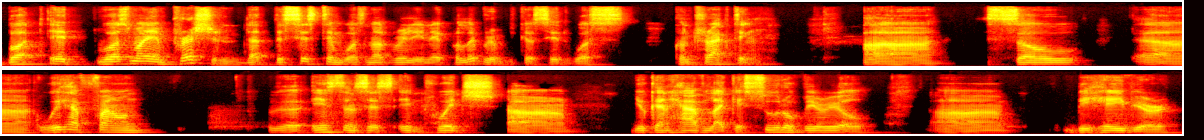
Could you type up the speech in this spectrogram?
But it was my impression that the system was not really in equilibrium because it was contracting. Uh, so uh, we have found instances in which uh, you can have like a pseudo-virial uh, behavior,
